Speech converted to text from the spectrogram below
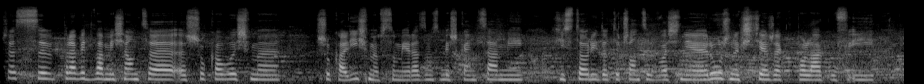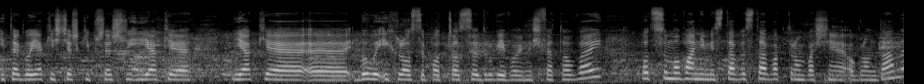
Przez prawie dwa miesiące szukałyśmy, szukaliśmy w sumie razem z mieszkańcami historii dotyczących właśnie różnych ścieżek Polaków i, i tego, jakie ścieżki przeszli i jakie, jakie e, były ich losy podczas II wojny światowej. Podsumowaniem jest ta wystawa, którą właśnie oglądamy,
